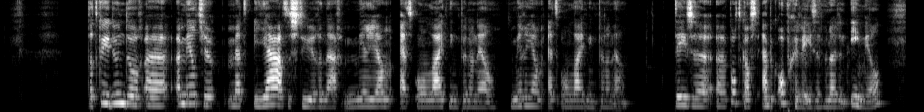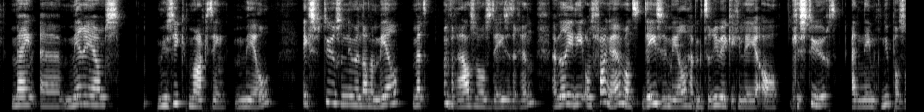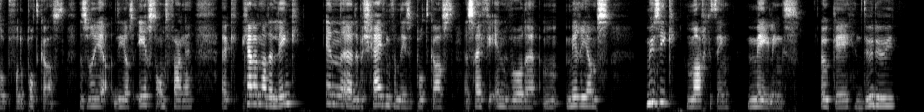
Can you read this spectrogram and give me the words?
Dat kun je doen door uh, een mailtje met ja te sturen naar miriam.onlightning.nl miriam.onlightning.nl Deze uh, podcast heb ik opgelezen vanuit een e-mail. Mijn uh, Miriams muziekmarketing mail. Ik stuur ze nu en dan een mail met een verhaal zoals deze erin. En wil je die ontvangen? Want deze mail heb ik drie weken geleden al gestuurd. En neem ik nu pas op voor de podcast. Dus wil je die als eerste ontvangen? Ga dan naar de link in eh, de beschrijving van deze podcast. En schrijf je in voor de Miriams muziek marketing mailings. Oké, doei doei.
